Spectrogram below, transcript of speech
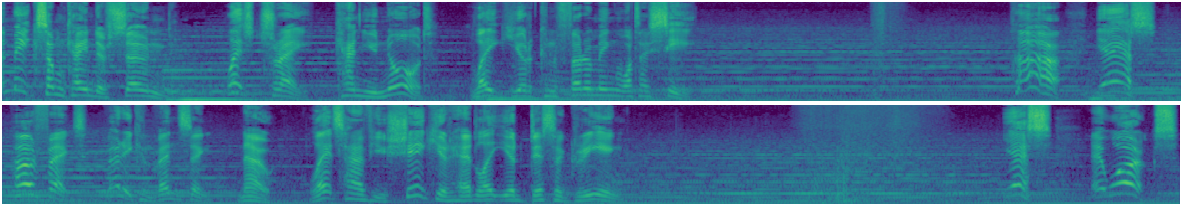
and make some kind of sound. Let's try. Can you nod? Like you're confirming what I say. Ha! Yes! Perfect! Very convincing. Now, let's have you shake your head like you're disagreeing. Yes, it works!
